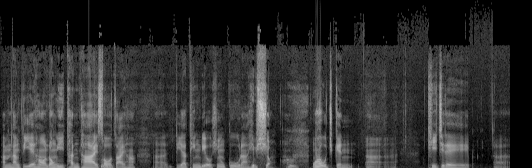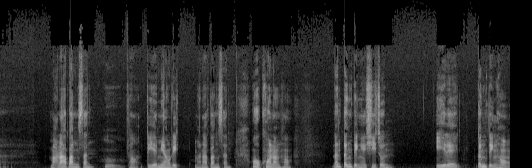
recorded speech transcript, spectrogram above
啊，毋通伫个吼容易坍塌的所在哈，呃，伫遐停留伤久啦，翕相哈。我有一间呃，去即个呃马拉邦山，嗯，哈，伫个苗栗马拉邦山，我有看人吼，咱登顶的时阵，伊迄个。登顶吼，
